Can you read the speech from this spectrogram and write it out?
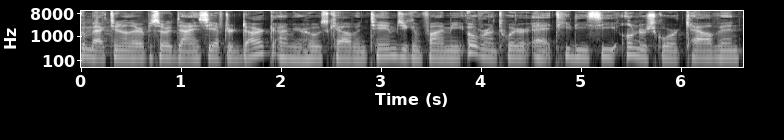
Welcome back to another episode of Dynasty After Dark. I'm your host, Calvin Timms. You can find me over on Twitter at TDC underscore Calvin.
